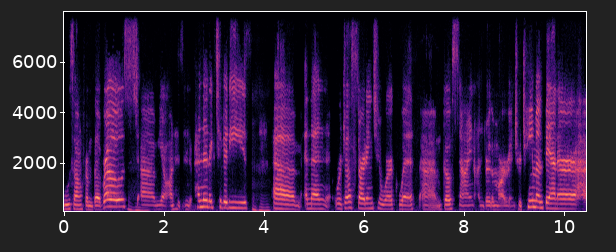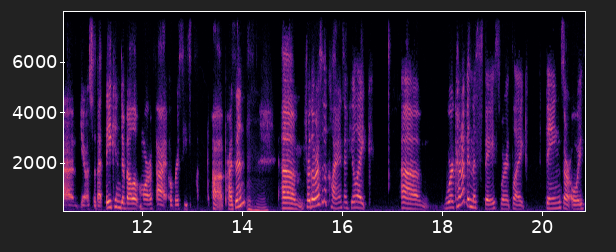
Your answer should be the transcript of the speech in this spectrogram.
Woo-sung from the Rose mm-hmm. um, you know on his independent activities mm-hmm. Um, and then we're just starting to work with um, ghost nine under the Maroo Entertainment banner um, you know so that they can develop more of that overseas uh, presence. Mm-hmm. Um, for the rest of the clients, I feel like um, we're kind of in the space where it's like things are always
